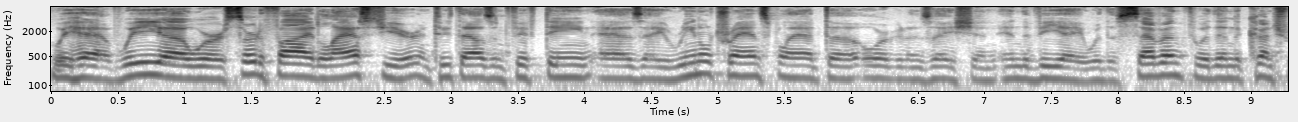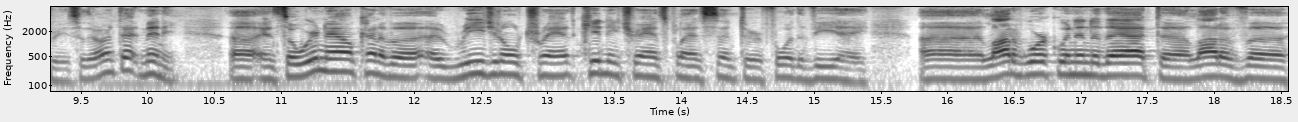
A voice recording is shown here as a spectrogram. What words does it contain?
We have. We uh, were certified last year in 2015 as a renal transplant uh, organization in the VA. We're the seventh within the country, so there aren't that many. Uh, and so we're now kind of a, a regional kidney transplant center for the VA. Uh, a lot of work went into that, uh, a lot of uh,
